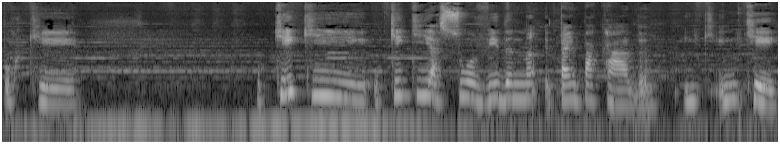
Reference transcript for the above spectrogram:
Porque o que que, o que, que a sua vida tá empacada? Em, em que?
